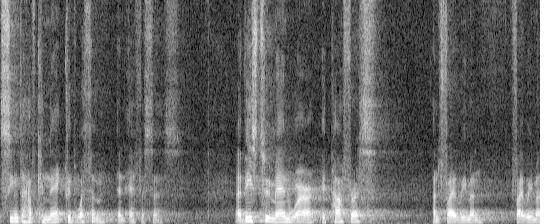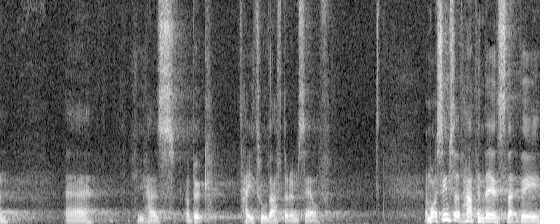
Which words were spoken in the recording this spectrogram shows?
seem to have connected with him in Ephesus. Uh, these two men were Epaphras and Philemon. Philemon, uh, he has a book titled after himself. And what seems to have happened is that they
